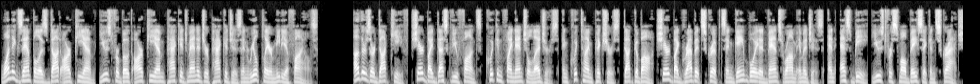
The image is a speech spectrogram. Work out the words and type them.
One example is .rpm, used for both RPM package manager packages and RealPlayer media files. Others are .qif, shared by DESQview fonts, Quicken Financial Ledgers, and QuickTime Pictures, .gba, shared by Grabit scripts and Game Boy Advance ROM images, and .sb, used for Small Basic and Scratch.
